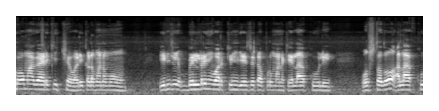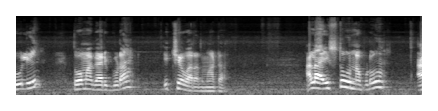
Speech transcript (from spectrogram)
తోమా గారికి ఇచ్చేవాడు. ఇక్కడ మనము ఇంట్లో బిల్డింగ్ వర్కింగ్ చేసేటప్పుడు మనకి ఎలా కూలి వస్తుందో అలా కూలి తోమా గారికి కూడా ఇచ్చేవారు అనమాట అలా ఇస్తూ ఉన్నప్పుడు ఆ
